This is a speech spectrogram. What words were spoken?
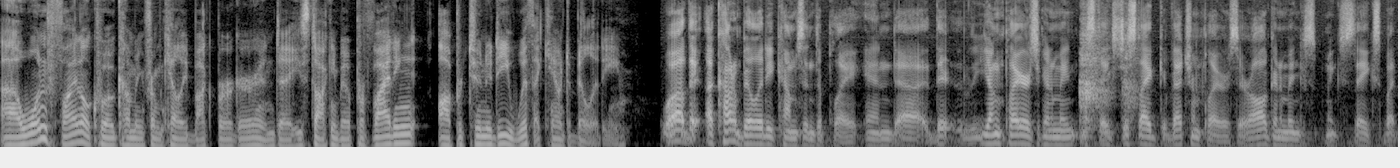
Uh, one final quote coming from Kelly Buchberger, and uh, he's talking about providing opportunity with accountability. Well, the accountability comes into play, and uh, the young players are going to make mistakes, just like veteran players. They're all going to make mistakes. But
